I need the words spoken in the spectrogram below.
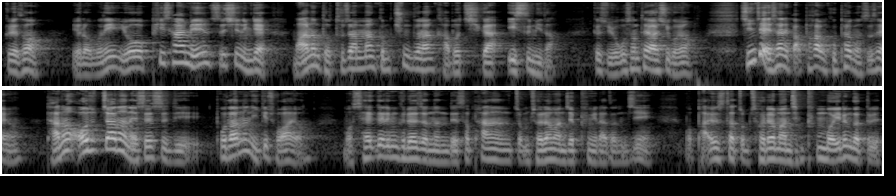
그래서 여러분이 이 P31 쓰시는 게 만 원 더 투자한 만큼 충분한 값어치가 있습니다. 그래서 요거 선택하시고요. 진짜 예산이 빡빡하면 980 쓰세요. 다른 어줍지 않은 SSD보다는 이게 좋아요. 뭐 새 그림 그려졌는 데서 파는 좀 저렴한 제품이라든지 뭐 바이오스타 좀 저렴한 제품 뭐 이런 것들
